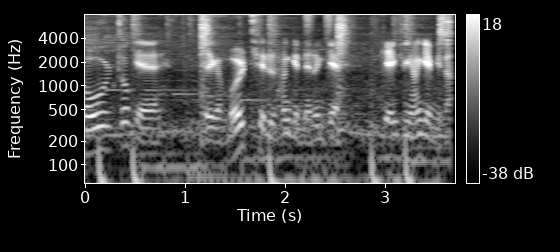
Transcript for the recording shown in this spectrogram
서울 쪽에 저희가 멀티를 한 개 내는 게 계획 중에 한 개입니다.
